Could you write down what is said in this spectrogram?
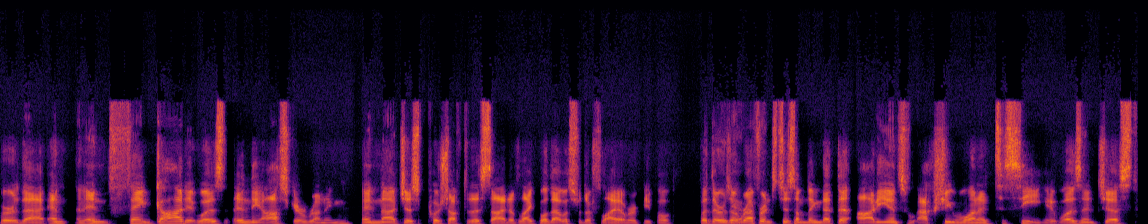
for that. And and thank God it was in the Oscar running and not just pushed off to the side of like, well, that was for the flyover people. But there was yeah. a reference to something that the audience actually wanted to see. It wasn't just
